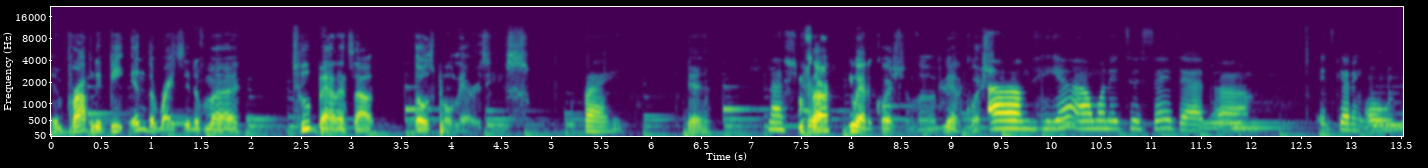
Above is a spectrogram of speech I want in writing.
and probably be in the right state of mind to balance out those polarities. Right. Yeah. That's I'm sorry. You had a question, love. You had a question. Um, yeah, I wanted to say that um, it's getting old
